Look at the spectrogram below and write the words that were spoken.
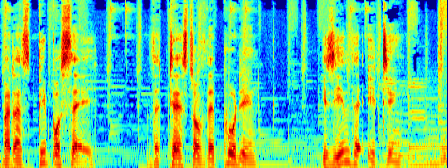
but as people say, the taste of the pudding is in the eating.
